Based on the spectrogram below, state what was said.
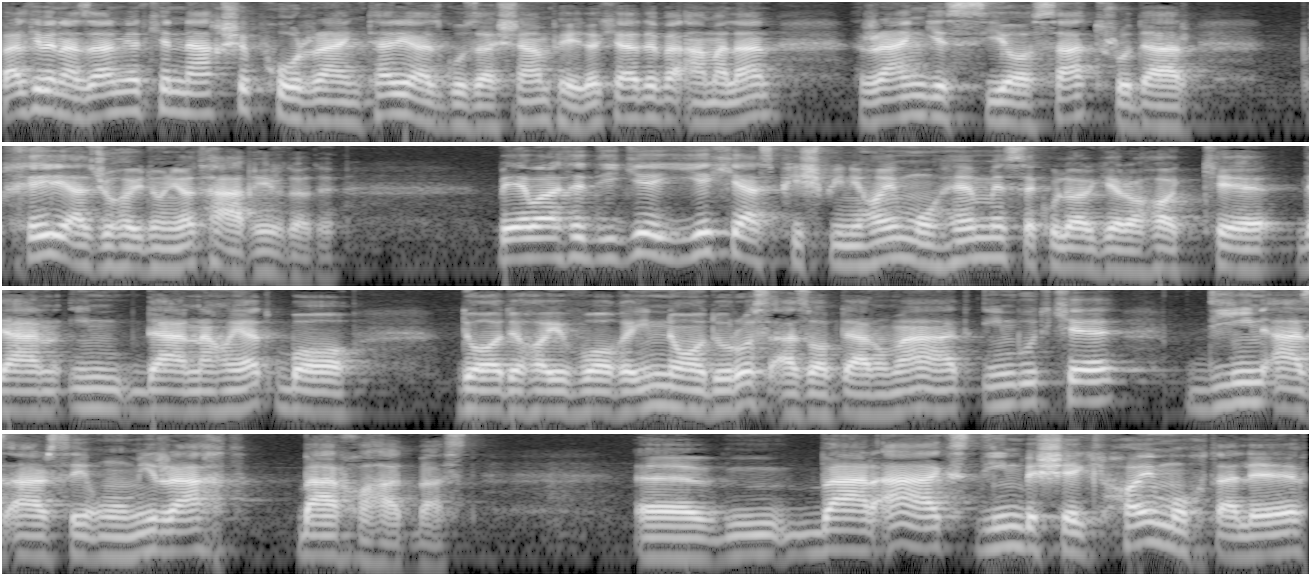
بلکه به نظر میاد که نقش پررنگتری از گذشته پیدا کرده و عملا رنگ سیاست رو در خیلی از جاهای دنیا تغییر داده. به عبارت دیگه یکی از پیشبینی های مهم سکولارگراها که در, این در نهایت با داده های واقعی نادرست عذاب در اومد این بود که دین از عرصه عمومی رخت برخواهد بست. برعکس دین به شکل‌های مختلف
